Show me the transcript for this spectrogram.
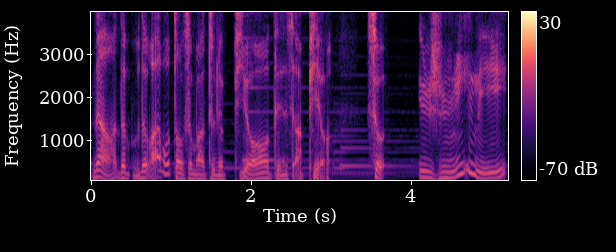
Now, the, the Bible talks about to the pure, things are pure. So it's really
